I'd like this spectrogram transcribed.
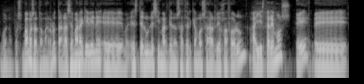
Bueno, pues vamos a tomar nota. La semana que viene, eh, este lunes y martes, nos acercamos a Rioja Forum. Ahí estaremos. Eh, eh,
